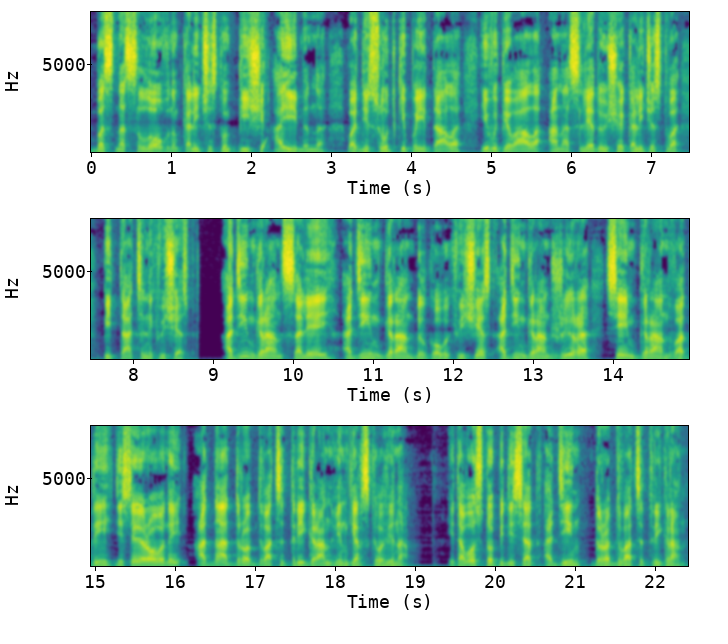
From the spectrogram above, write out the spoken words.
баснословным количеством пищи, а именно в одни сутки поедала и выпивала она следующее количество питательных веществ. 1 гран солей, 1 гран белковых веществ, 1 гран жира, 7 гран воды дистиллированной, 1 дробь 23 гран венгерского вина. Итого 151 дробь 23 гран.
